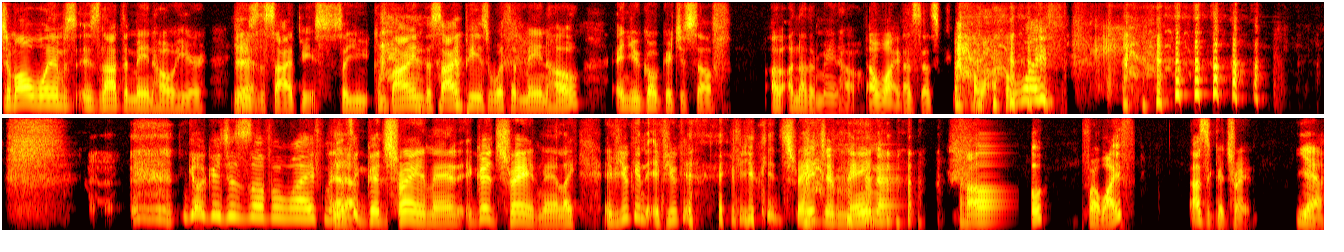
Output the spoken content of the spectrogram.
Jamaal Williams is not the main hoe here. He's yeah. the side piece. So you combine the side piece with a main hoe, and you go get yourself a, another main hoe. A wife. That's that's a, a wife. Go get yourself a wife, man. That's a good trade, man. A good trade, man. Like if you can, if you can, if you can trade your main hoe for a wife, that's a good trade. Yeah.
